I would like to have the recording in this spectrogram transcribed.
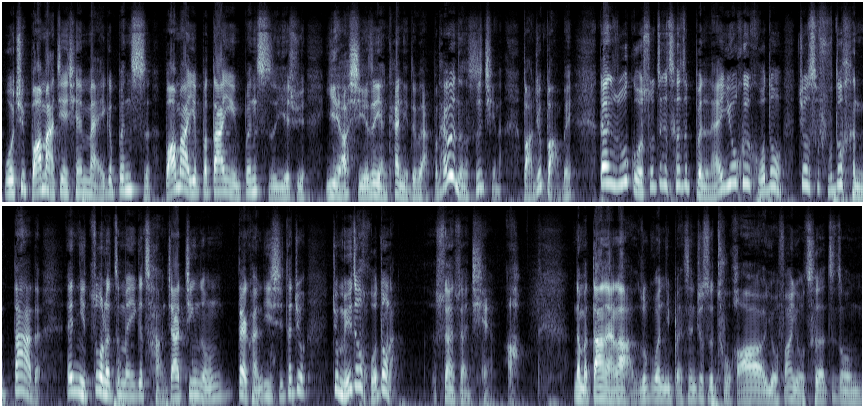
我去宝马借钱买一个奔驰，宝马也不答应，奔驰也许也要斜着眼看你，对吧？不太会这种事情的，绑就绑呗。但如果说这个车子本来优惠活动就是幅度很大的，哎，你做了这么一个厂家金融贷款利息，它就就没这个活动了。算算钱啊，那么当然了，如果你本身就是土豪，有房有车，这种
